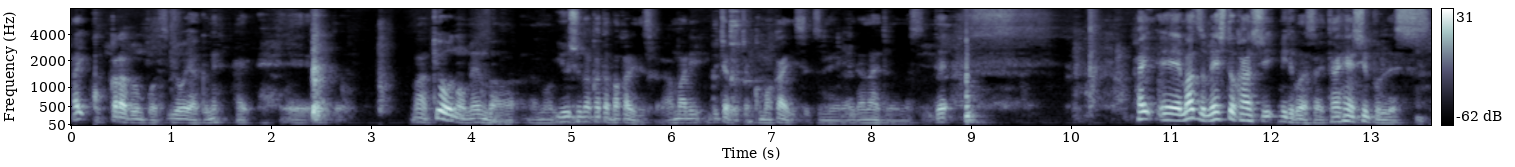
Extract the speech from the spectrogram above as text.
はい、ここから文法です。ようやくね。はい。えーと、まあ今日のメンバーはあの優秀な方ばかりですから、あまりぐちゃぐちゃ細かい説明がいらないと思いますので、はい、えー、まず名詞と漢詞見てください。大変シンプルです。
